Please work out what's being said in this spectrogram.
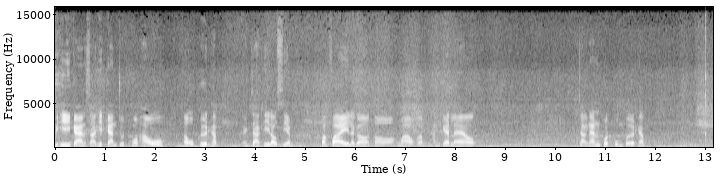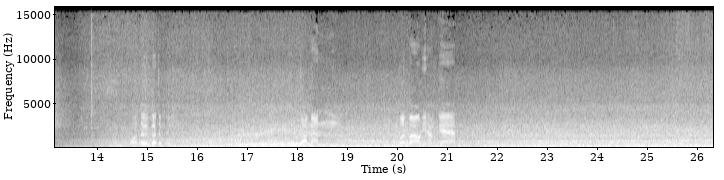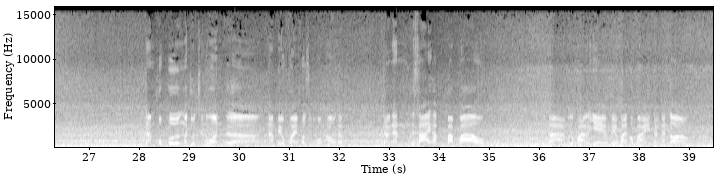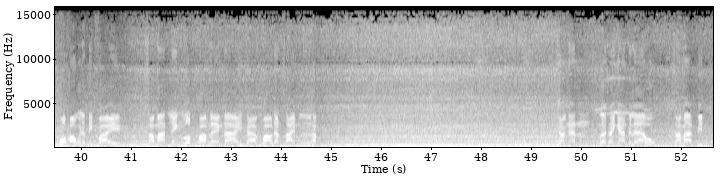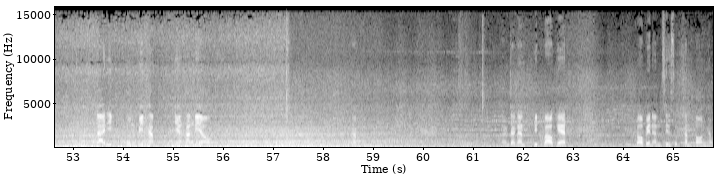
วิธีการสาธิตการจุดหัวเผาเตาอบพืชครับ หลังจากที่เราเสียบปลั๊กไฟแล้วก็ต่อวาล์วเข้ากับถังแก๊สแล้ว จากนั้นกดปุ่มเปิดครับมอเตอร์ก็จะหมุน จากนั้นเปิดวาล์วที่ถังแก๊ส นำค บเพลิงมาจุดชนวนเพื่อนำเปลวไฟเข้าสู่หัวเผาครับ จากนั้นมือซ้ายครับปรับวาล์วอ่ามือขวาก็แย่เปลวไฟเข้าไป จากนั้นก็หัวเผาก็จะติดไฟ สามารถเร่งลดความแรงได้จากวาล์วด้านซ้ายมือครับ จากนั้นเมื่อใช้งานไปแล้ว สามารถปิดได้ที่ปุ่มปิดครับเพียงครั้งเดียว ครับ หลังจากนั้นปิดวาล์วแก๊สก็เป็นอันสิ้นสุดขั้นตอนครับ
